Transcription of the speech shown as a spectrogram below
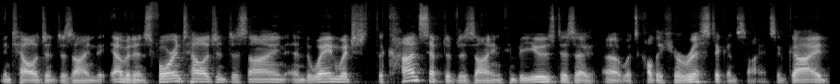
intelligent design, the evidence for intelligent design, and the way in which the concept of design can be used as a uh, what's called a heuristic in science, a guide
